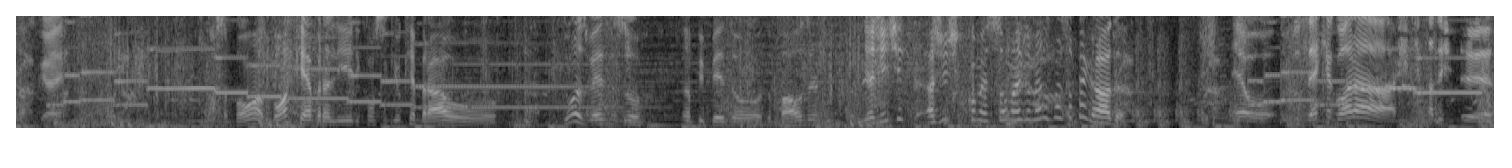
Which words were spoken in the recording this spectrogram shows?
Tough guy. Nossa, bom, boa quebra ali. Ele conseguiu quebrar o duas vezes o up B do, do Bowser. E a gente, a gente começou mais ou menos nessa pegada. É, o, Zuzek agora acho que tá deix- é,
